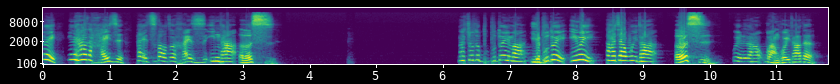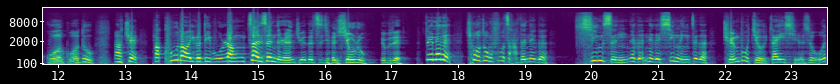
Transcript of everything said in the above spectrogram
对，因为他的孩子，他也知道这个孩子是因他而死。那做的不不对吗？也不对，因为大家为他而死，为了他挽回他的国国度，那却他哭到一个地步，让战胜的人觉得自己很羞辱，对不对？所以那个错综复杂的那个心神、那个那个心灵，这个全部搅在一起的时候，我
